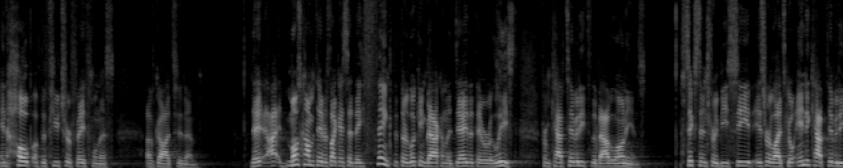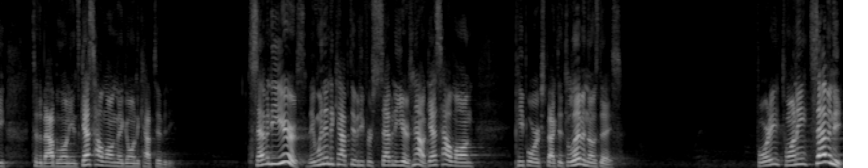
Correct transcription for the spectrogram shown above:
in hope of the future faithfulness of God to them. They, I, most commentators, like I said, they think that they're looking back on the day that they were released from captivity to the Babylonians. Sixth century BC, the Israelites go into captivity to the Babylonians. Guess how long they go into captivity? 70 years. They went into captivity for 70 years. Now, guess how long people were expected to live in those days? 40, 20, 70.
